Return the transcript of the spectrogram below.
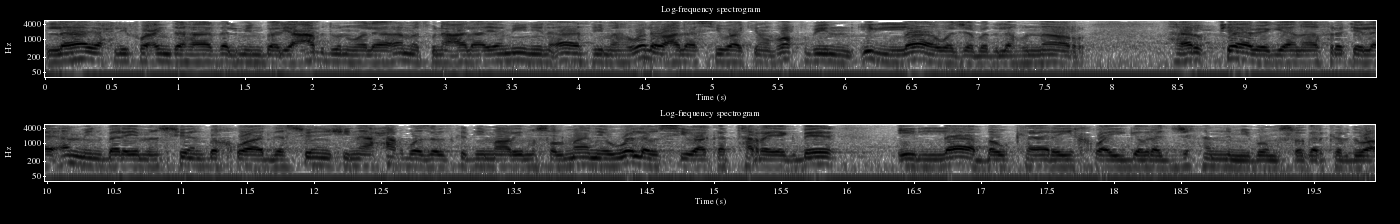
لا يحلف عند هذا المنبر عبد ولا أمة على يمين آثمة ولو على سواك رطب إلا وجبت له النار. هەر پیاوێک یان ئافرەتێ لای ئەم من بەرەی من سوێن بخواد لە سوێنشی ناحەق بۆ زەوتکردنی ماڵی مسلمانێ وەلو سیواکە تەڕەیەک بێ إلا بوكاري خواي قورة جهنمي بوم سوغر كردوا.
